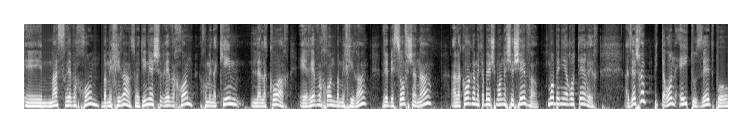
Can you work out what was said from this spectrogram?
אה, מס רווח הון במכירה. זאת אומרת, אם יש רווח הון, אנחנו מנקים ללקוח אה, רווח הון במכירה, ובסוף שנה הלקוח גם מקבל 867, כמו בניירות ערך. אז יש לך פתרון A to Z פה,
